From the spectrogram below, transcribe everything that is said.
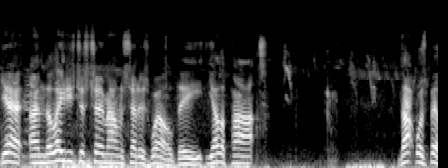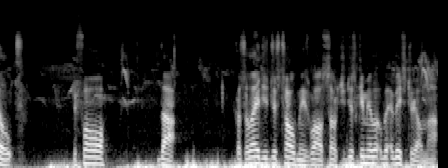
Yeah, and the ladies just turned around and said as well, the yellow part, that was built before that. Because the lady just told me as well, so she just give me a little bit of history on that.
